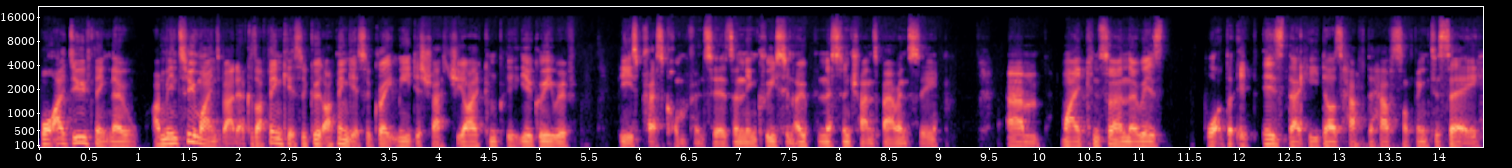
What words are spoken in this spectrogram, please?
But I do think, though, I'm in two minds about it because I think it's a good, I think it's a great media strategy. I completely agree with these press conferences and increasing openness and transparency. Um, my concern, though, is what the, it is that he does have to have something to say.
